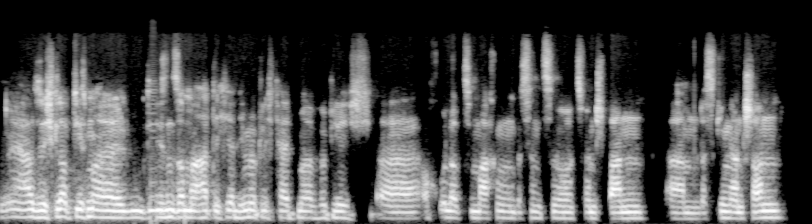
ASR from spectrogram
Ja, also ich glaube, diesmal, diesen Sommer hatte ich ja die Möglichkeit, mal wirklich äh, auch Urlaub zu machen, ein bisschen zu, zu entspannen. Ähm, das ging dann schon.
